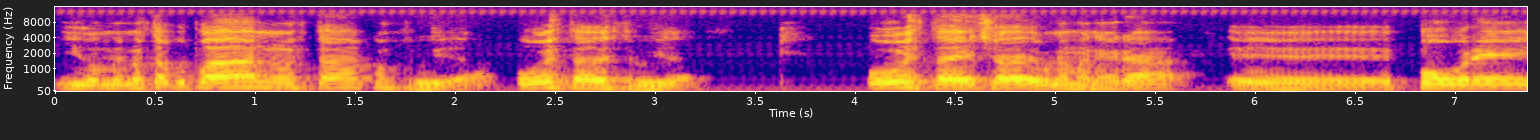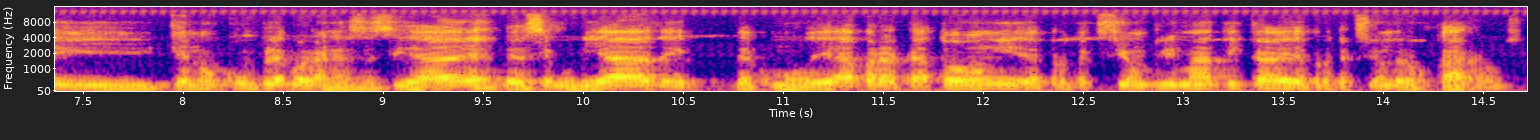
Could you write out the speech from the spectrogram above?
y donde no está ocupada no está construida o está destruida o está hecha de una manera eh, pobre y que no cumple con las necesidades de seguridad, de, comodidad para el peatón y de protección climática y de protección de los carros.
